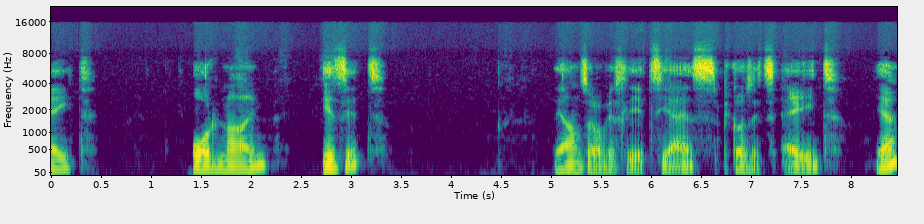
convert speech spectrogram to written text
8 or 9 is it? The answer obviously it's yes because it's 8 yeah?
